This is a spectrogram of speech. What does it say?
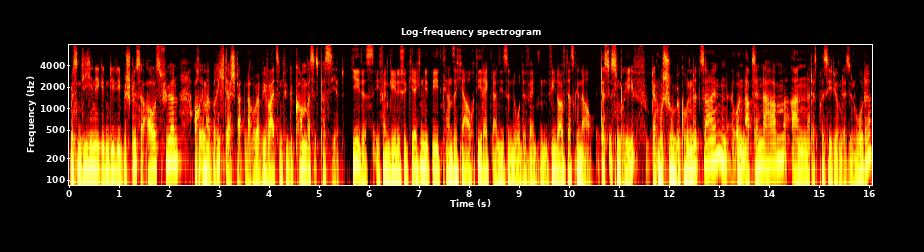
müssen diejenigen, die die Beschlüsse ausführen, auch immer Bericht erstatten darüber, wie weit sind wir gekommen, was ist passiert. Jedes evangelische Kirchenmitglied kann sich ja auch direkt an die Synode wenden. Wie läuft das genau? Das ist ein Brief, der muss schon begründet sein und einen Absender haben an das Präsidium der Synode.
